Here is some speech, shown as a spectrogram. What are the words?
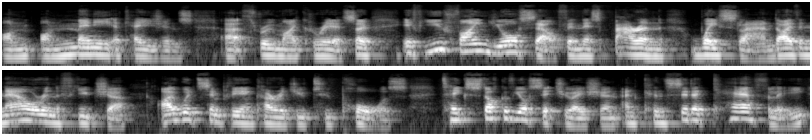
on, on many occasions uh, through my career. So if you find yourself in this barren wasteland, either now or in the future, I would simply encourage you to pause, take stock of your situation, and consider carefully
